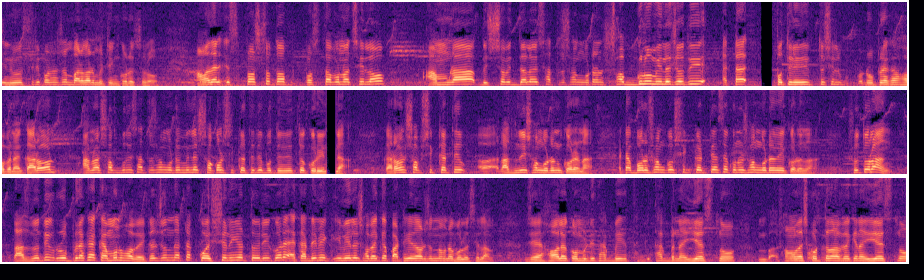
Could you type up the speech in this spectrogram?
ইউনিভার্সিটি প্রশাসন বারবার মিটিং করেছিল। আমাদের স্পষ্টত প্রস্তাবনা ছিল আমরা বিশ্ববিদ্যালয়ের ছাত্র সংগঠন সবগুলো মিলে যদি একটা প্রতিনিধিত্বশীল রূপরেখা হবে না, কারণ আমরা সবগুলো ছাত্র সংগঠন মিলে সকল শিক্ষার্থীদের প্রতিনিধিত্ব করি না। কারণ সব শিক্ষার্থী রাজনৈতিক সংগঠন করে না। একটা বড় সংখ্যক শিক্ষার্থী আছে, কোনো সংগঠনই করে না। সুতরাং রাজনৈতিক রূপরেখা কেমন হবে, এটার জন্য একটা কোয়েশ্চেনিয়ার তৈরি করে একাডেমিক ইমেলে সবাইকে পাঠিয়ে দেওয়ার জন্য আমরা বলেছিলাম যে হলে কমিটি থাকবে থাকবে না ইয়েস নো সমাবেশ করতে পারবে কিনা ইয়েস নো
